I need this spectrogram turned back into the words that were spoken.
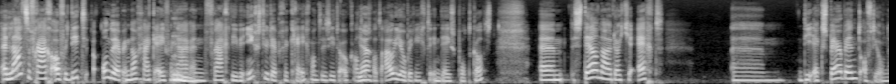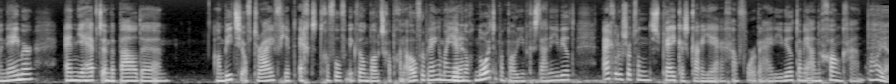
Een laatste vraag over dit onderwerp. En dan ga ik even naar een vraag die we ingestuurd hebben gekregen. Want er zitten ook altijd Ja. wat audioberichten in deze podcast. Ehm, stel nou dat je echt ehm, die expert bent of die ondernemer. En je hebt een bepaalde ambitie of drive. Je hebt echt het gevoel van ik wil een boodschap gaan overbrengen. Maar je Ja. hebt nog nooit op een podium gestaan. En je wilt eigenlijk een soort van sprekerscarrière gaan voorbereiden. Je wilt daarmee aan de gang gaan. Oh ja.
